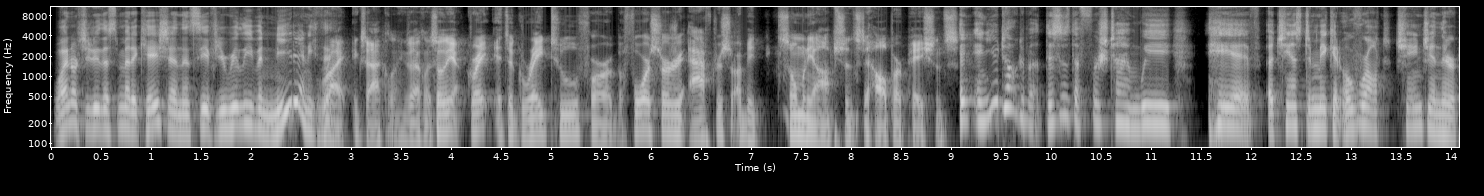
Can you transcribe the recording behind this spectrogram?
why don't you do this medication and then see if you really even need anything? Right, exactly, exactly. So yeah, great. It's a great tool for before surgery, after surgery. I mean, so many options to help our patients. And, and you talked about this is the first time we have a chance to make an overall change in their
